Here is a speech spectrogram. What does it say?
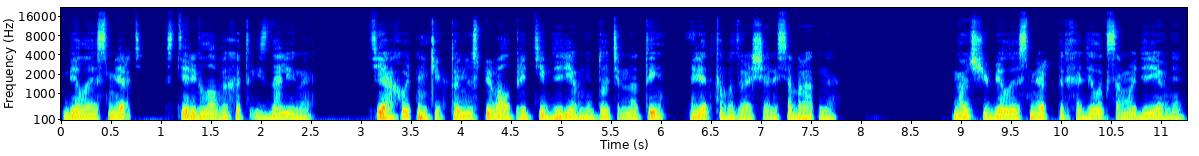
Белая смерть стерегла выход из долины, те охотники, кто не успевал прийти в деревню до темноты, редко возвращались обратно. Ночью белая смерть подходила к самой деревне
